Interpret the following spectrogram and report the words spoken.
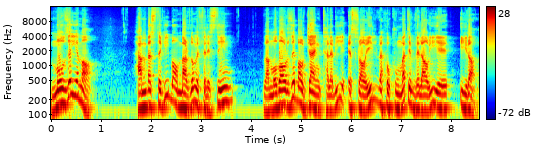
موضع ما همبستگی با مردم فلسطین و مبارزه با جنگ طلبی اسرائیل و حکومت ولایی ایران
